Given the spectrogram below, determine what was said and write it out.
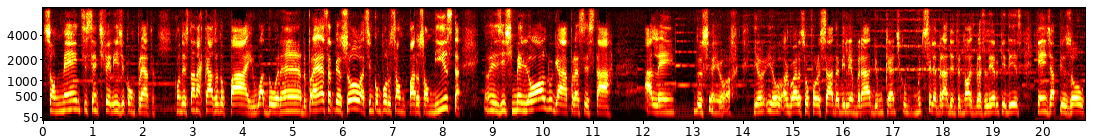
somente se sente feliz de completo quando está na casa do Pai, o adorando. Para essa pessoa, assim como para o salmista, não existe melhor lugar para se estar além do Senhor. E eu, eu, agora sou forçado a me lembrar de um cântico muito celebrado entre nós brasileiros que diz: Quem já pisou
